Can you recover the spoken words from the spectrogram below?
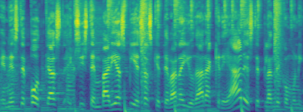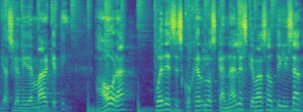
en este podcast, existen varias piezas que te van a ayudar a crear este plan de comunicación y de marketing. Ahora, puedes escoger los canales que vas a utilizar,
